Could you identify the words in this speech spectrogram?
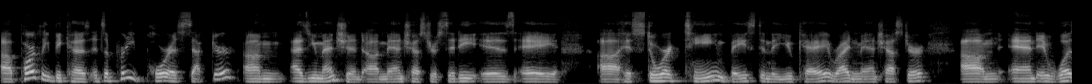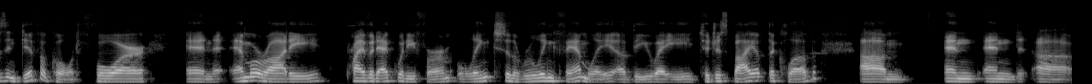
uh, partly because it's a pretty porous sector. Um, as you mentioned, uh, Manchester City is a uh, historic team based in the UK, right in Manchester, um, and it wasn't difficult for an Emirati private equity firm linked to the ruling family of the UAE to just buy up the club. Um, and and uh,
